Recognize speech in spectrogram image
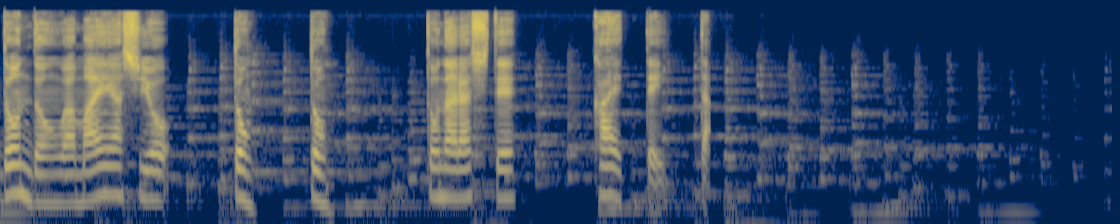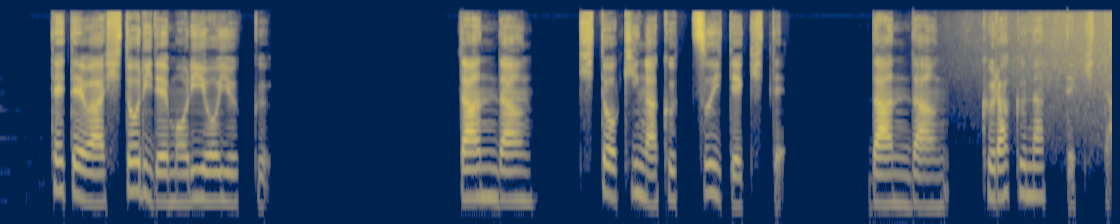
どんどんは前足をドンドン。と鳴らして帰っていった。テテは一人で森を行く。だんだん木と木がくっついてきてだんだん暗くなってきた。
